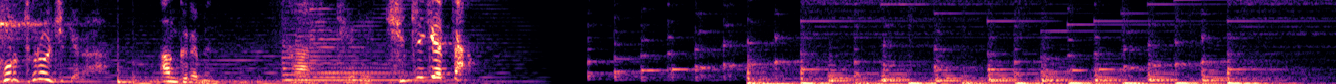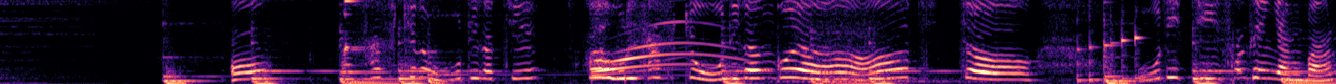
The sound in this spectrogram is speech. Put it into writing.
코르토를 죽여라 안 그러면 사스케를 죽이겠다 어디 갔지? 아 우리 사스케 어디 간 거야? 아 진짜. 어디 있지 선생 양반?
